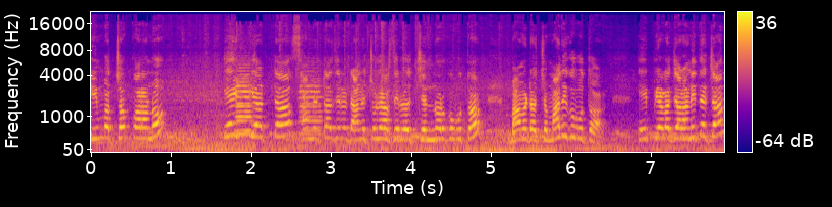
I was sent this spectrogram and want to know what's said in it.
ডিম্বাচ্ছপ করানো। এই পেয়ারটা সামনেটা যেটা ডানে চলে আসছে, এটা হচ্ছে নর কবুতর, বামেটা হচ্ছে মাদি কবুতর। এই পেয়ারটা যারা নিতে চান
